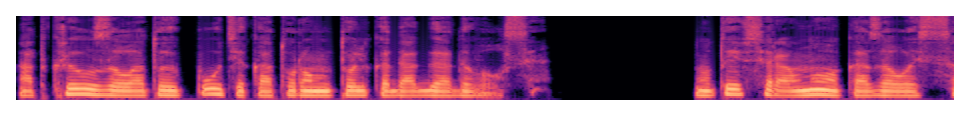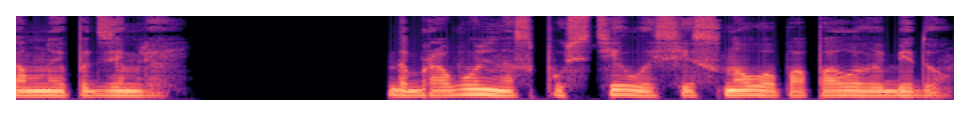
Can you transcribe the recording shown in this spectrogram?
Открыл золотой путь, о котором только догадывался. Но ты все равно оказалась со мной под землей. Добровольно спустилась и снова попала в беду.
